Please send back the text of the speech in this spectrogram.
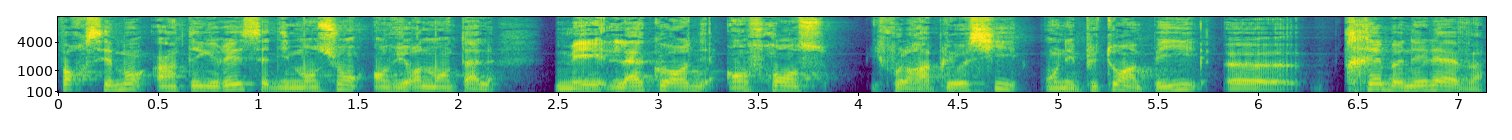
forcément intégrer cette dimension environnementale. Mais l'accord en France, il faut le rappeler aussi, on est plutôt un pays euh, très bon élève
